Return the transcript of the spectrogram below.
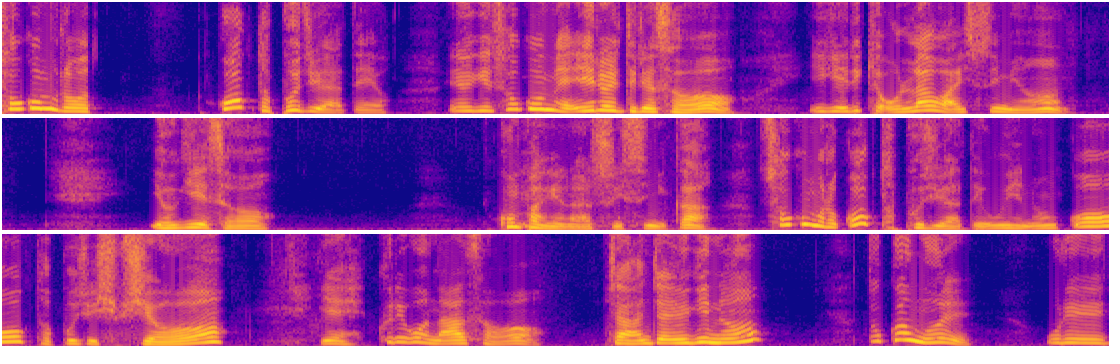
소금으로 꼭 덮어줘야 돼요. 여기 소금에 예를 들여서 이게 이렇게 올라와 있으면 여기에서 곰팡이 날수 있으니까 소금으로 꼭 덮어줘야 돼요. 위에는 꼭 덮어주십시오. 예, 그리고 나서 자 이제 여기는 뚜껑을 우리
